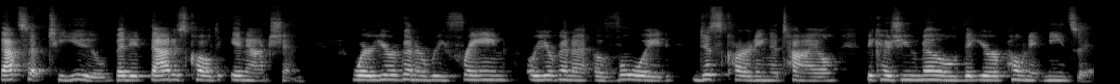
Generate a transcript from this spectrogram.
that's up to you. But it, that is called inaction, where you're going to refrain or you're going to avoid discarding a tile because you know that your opponent needs it.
